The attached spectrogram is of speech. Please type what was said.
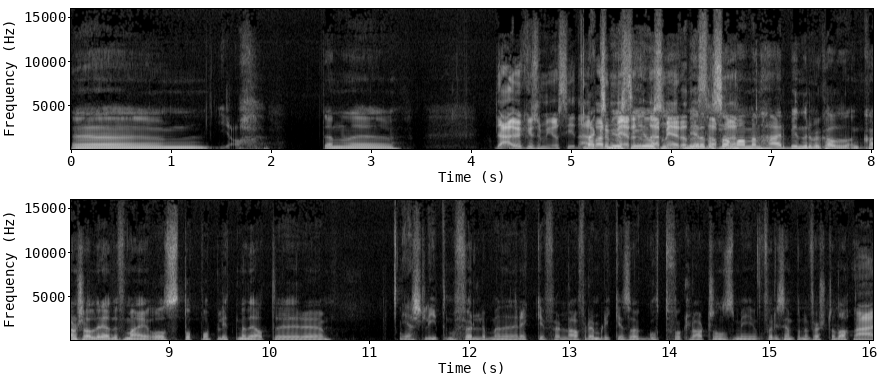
uh, ja Den uh, Det er jo ikke så mye å si. Det Det er, er bare mer, si, også, det er mer av det, samme. men her begynner det vel kanskje allerede for meg å stoppe opp litt med det at eh, jeg sliter med å følge med den rekkefølga, for den blir ikke så godt forklart sånn som i f.eks. den første. da. Nei,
